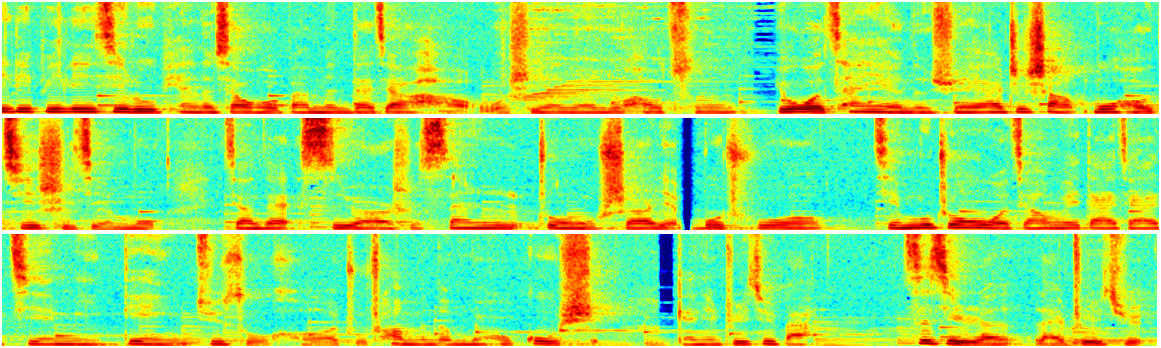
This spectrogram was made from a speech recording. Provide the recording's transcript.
哔哩哔哩纪录片的小伙伴们大家好我是演员刘浩存由我参演的悬崖之上幕后纪实节目将在四月二十三日中午十二点播出哦。节目中我将为大家揭秘电影剧组和主创们的幕后故事赶紧追剧吧。自己人来追剧。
